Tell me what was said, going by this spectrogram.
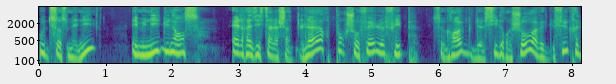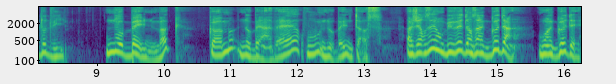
ou de sauce ménie et munie d'une anse. Elle résiste à la chaleur pour chauffer le flip, ce grog de cidre chaud avec du sucre et de l'eau de vie. Nobé une moque, comme nobé un verre ou nobé une tasse. À Jersey, on buvait dans un godin ou un godet,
